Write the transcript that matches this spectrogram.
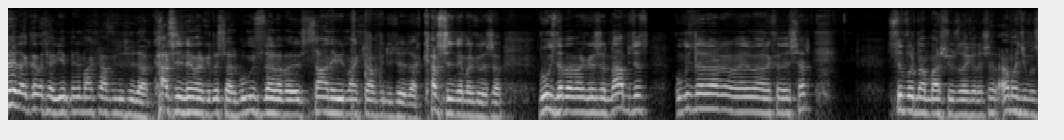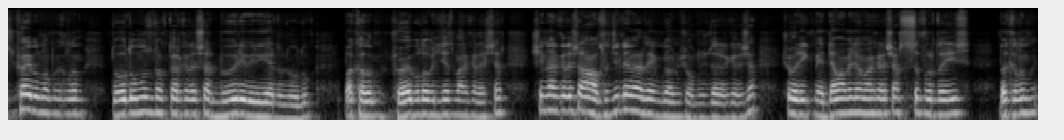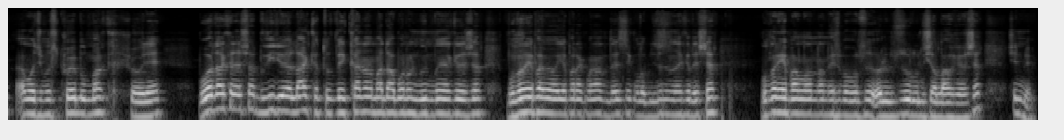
Evet arkadaşlar yepyeni Minecraft videosuyla karşınızdayım arkadaşlar. Bugün sizlerle beraber efsane bir Minecraft videosuyla karşınızdayım arkadaşlar. Bugün sizlerle beraber arkadaşlar ne yapacağız? Bugün sizlerle beraber arkadaşlar sıfırdan başlıyoruz arkadaşlar. Amacımız köy bulmak bakalım. Doğduğumuz nokta arkadaşlar böyle bir yerde doğduk. Bakalım köy bulabileceğiz mi arkadaşlar? Şimdi arkadaşlar 6. leverdeyim görmüş olduğunuz üzere arkadaşlar. Şöyle gitmeye devam edelim arkadaşlar. Sıfırdayız. Bakalım amacımız köy bulmak. Şöyle bu arada arkadaşlar bu videoya like atıp ve kanalıma da abone olmayı unutmayın arkadaşlar. Bunları yap yaparak bana destek olabilirsiniz arkadaşlar. Bunları yapanların annesi babası ölümsüz olur inşallah arkadaşlar. Şimdi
